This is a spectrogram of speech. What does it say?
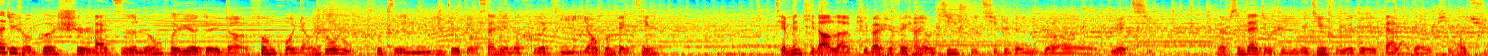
在这首歌是来自轮回乐队的《烽火扬州路》，出自于1993年的合集《摇滚北京》。前面提到了，琵琶是非常有金属气质的一个乐器，那么现在就是一个金属乐队带来的琵琶曲。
